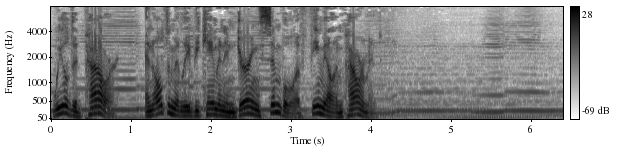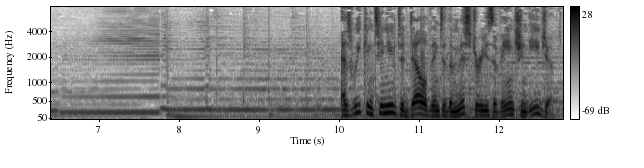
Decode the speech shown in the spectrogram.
wielded power, and ultimately became an enduring symbol of female empowerment. As we continue to delve into the mysteries of ancient Egypt,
